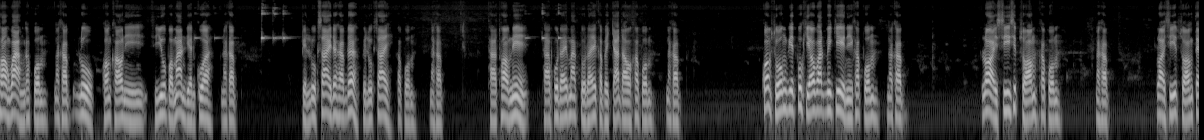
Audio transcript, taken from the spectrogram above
ท้องว่างครับผมนะครับ ลูกของเขานี่สิอยู่ประมาณเดือนกว่านะครับ เป็นลูกไส้เด้อครับเด้อเป็นลูกไส้ครับผมนะครับถ้าท้องนี่ถ้าผู้ใดมากตัวใดก็ไปจัดเอาครับผมนะครับ ความสูงเวียดผู้เขียววัดเมื่อกี้นี่ครับผมนะครับร้อยสี่สิบสองครับผมนะครับ ร้อยสี่สิบสองแต่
